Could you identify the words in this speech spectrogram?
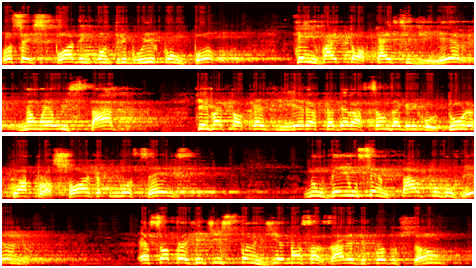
Vocês podem contribuir com um pouco. Quem vai tocar esse dinheiro não é o Estado. Quem vai tocar esse dinheiro é a Federação da Agricultura com a ProSoja, com vocês. Não vem um centavo para o governo. É só para a gente expandir nossas áreas de produção.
